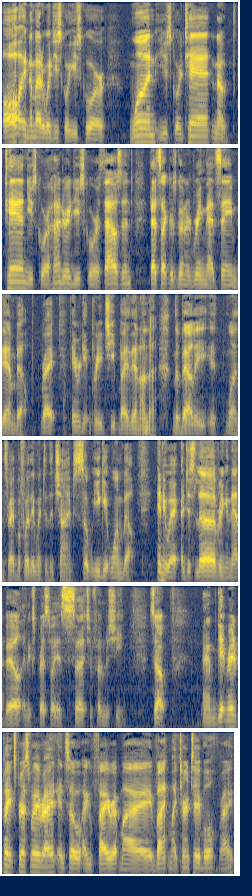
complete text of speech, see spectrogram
All and no matter what you score, you score one, you score ten, no ten, you score a hundred, you score a thousand. That sucker's going to ring that same damn bell, right? They were getting pretty cheap by then on the the Bally eh, ones, right before they went to the chimes. So you get one bell. Anyway, I just love ringing that bell, and Expressway is such a fun machine. So I'm getting ready to play Expressway, right? And so I fire up my my turntable, right?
